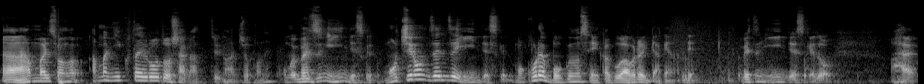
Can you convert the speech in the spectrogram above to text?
あんまりその、あんまり肉体労働者がっていうのはちょっとね、別にいいんですけど、もちろん全然いいんですけど、もうこれは僕の性格が悪いだけなんで、別にいいんですけど、はい。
